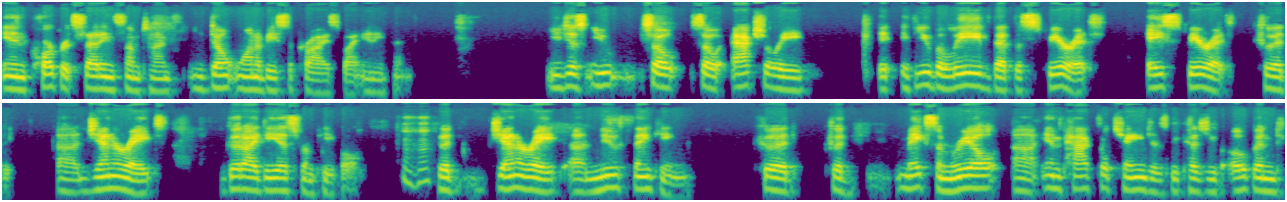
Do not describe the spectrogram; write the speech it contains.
in corporate settings sometimes you don't want to be surprised by anything you just you so so actually if you believe that the spirit a spirit could uh, generate good ideas from people mm-hmm. could generate uh, new thinking could could make some real uh, impactful changes because you've opened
